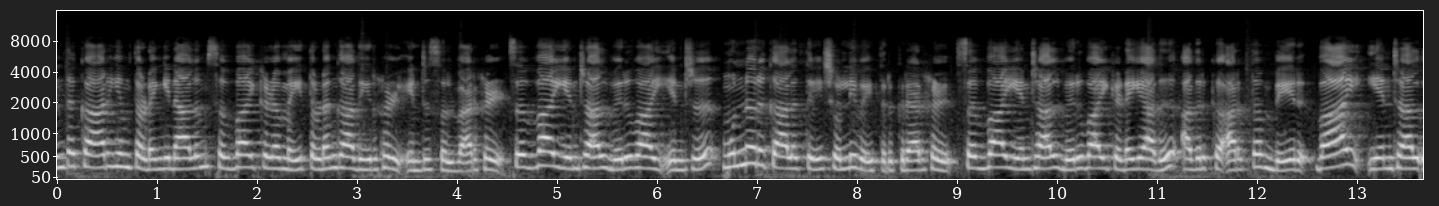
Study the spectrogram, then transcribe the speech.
எந்த காரியம் தொடங்கினாலும் செவ்வாய்க்கிழமை தொடங்காதீர்கள் என்று சொல்வார்கள். செவ்வாய் என்றால் வெறுவாய் என்று முன்னொரு காலத்தில் சொல்லி வைத்திருக்கிறார்கள். செவ்வாய் என்றால் வெறுவாய் கிடையாது அதற்கு அர்த்தம் வேறு. வாய் என்றால்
